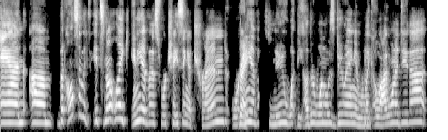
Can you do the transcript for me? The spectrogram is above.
And um but also it's it's not like any of us were chasing a trend or Right. any of us knew what the other one was doing and we're like oh i want to do that.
